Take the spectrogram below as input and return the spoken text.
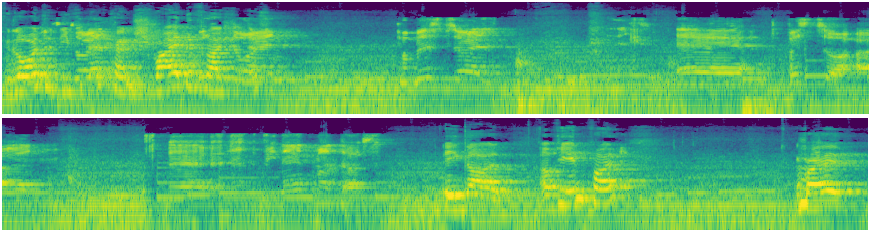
für Leute, die vielleicht kein Schweinefleisch Du essen. Du bist so ein. Äh, du bist so ein. Äh, wie nennt man das? Egal. Auf jeden Fall. Weil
